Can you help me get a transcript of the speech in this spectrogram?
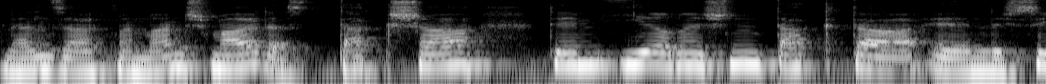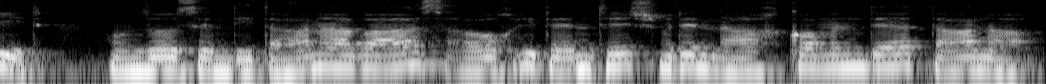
Und dann sagt man manchmal, dass Daksha dem irischen Dakta ähnlich sieht. Und so sind die Danavas auch identisch mit den Nachkommen der Dana.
